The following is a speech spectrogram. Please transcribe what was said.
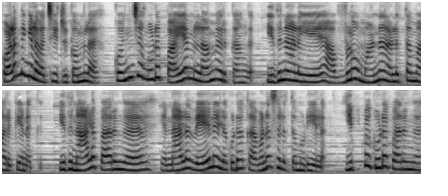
குழந்தைங்கள வச்சிட்டு இருக்கோம்ல. கொஞ்சம் கூட பயம் இல்லாம இருக்காங்க. இதனாலயே அவ்வளோ மன அழுத்தமா இருக்கு எனக்கு. இதனால பாருங்க என்னால வேலையில கூட கவனம் செலுத்த முடியல. இப்ப கூட பாருங்க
